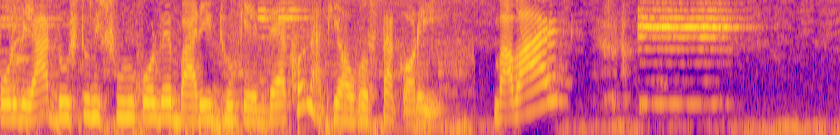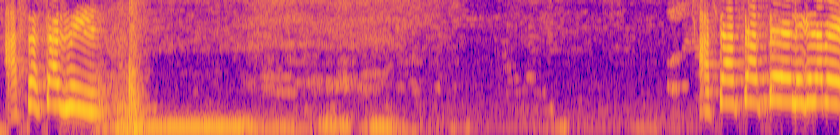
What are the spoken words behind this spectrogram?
পড়বে আর দুষ্টুমি শুরু করবে বাড়ি ঢুকে। দেখো না কি অবস্থা করে। বাবাই! আস্তে আস্তে আসবি। আস্তে আস্তে আস্তে, লেগে যাবে।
